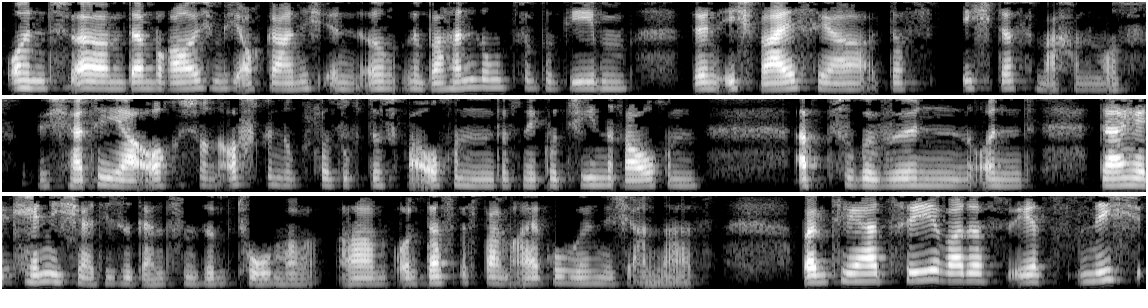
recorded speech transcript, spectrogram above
Und ähm, dann brauche ich mich auch gar nicht in irgendeine Behandlung zu begeben, denn ich weiß ja, dass ich das machen muss. Ich hatte ja auch schon oft genug versucht, das Rauchen, das Nikotinrauchen abzugewöhnen und daher kenne ich ja diese ganzen Symptome. Ähm, und das ist beim Alkohol nicht anders. Beim THC war das jetzt nicht,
